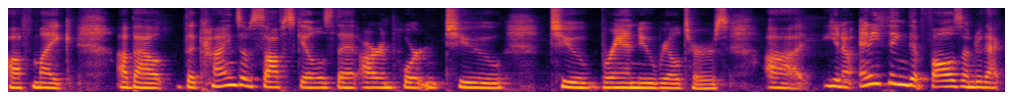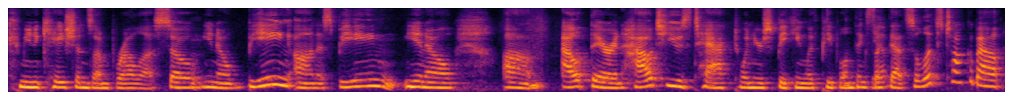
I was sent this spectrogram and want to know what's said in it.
off mic about the kinds of soft skills that are important to to brand new realtors. Uh, you know, anything that falls under that communications umbrella. So, you know, being honest, being, you know, um, out there and how to use tact when you're speaking with people and things like that. So let's talk about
